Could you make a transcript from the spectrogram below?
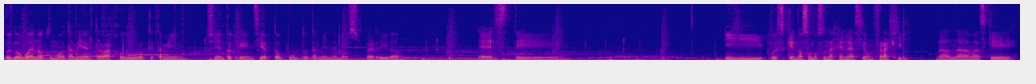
pues lo bueno como también el trabajo duro que también siento que en cierto punto también hemos perdido. Este y pues que no somos una generación frágil, ¿no? Nada más que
